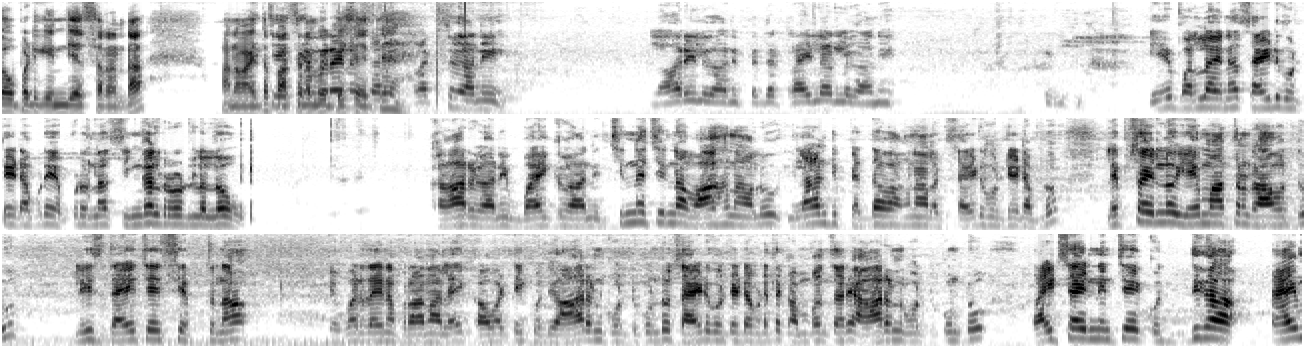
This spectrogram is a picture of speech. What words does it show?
లోపలికి ఇన్ చేస్తారంట? మనం అయితే పక్కన పెట్టేసి అయితే ట్రక్స్ కానీ లారీలు కానీ పెద్ద ట్రైలర్లు కానీ ఏ బళ్ళు అయినా సైడ్ కొట్టేటప్పుడు ఎప్పుడున్నా సింగిల్ రోడ్లలో కారు కానీ బైక్ కానీ చిన్న చిన్న వాహనాలు ఇలాంటి పెద్ద వాహనాలకు సైడ్ కొట్టేటప్పుడు లెఫ్ట్ సైడ్లో ఏమాత్రం రావద్దు. ప్లీజ్ దయచేసి చెప్తున్నా ఎవరిదైనా ప్రాణాలే. కాబట్టి కొద్దిగా ఆరన్ కొట్టుకుంటూ సైడ్ కొట్టేటప్పుడు అయితే కంపల్సరీ ఆరన్ కొట్టుకుంటూ రైట్ సైడ్ నుంచే కొద్దిగా టైం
